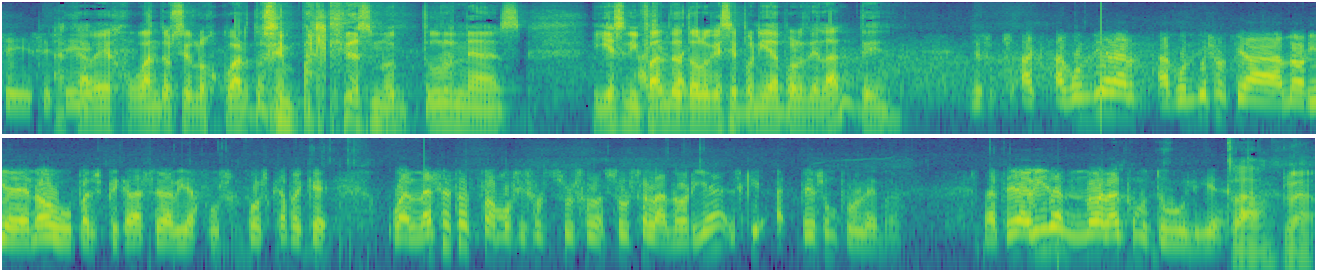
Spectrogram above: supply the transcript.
sí, sí, sí. Acabé jugándose los cuartos en partidas nocturnas y esnifando todo lo que se ponía por delante. Algun, dia, algun dia sortirà la Nòria de nou per explicar la seva vida fos- fosca, perquè quan has estat famós i surts, surts, surts a la Nòria és que tens un problema. La teva vida no ha anat com tu volies. Clar. Clar.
